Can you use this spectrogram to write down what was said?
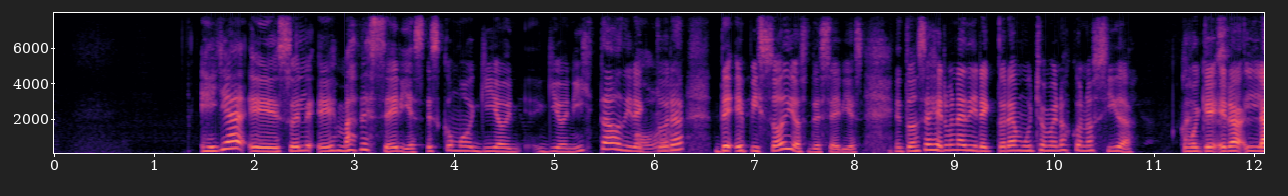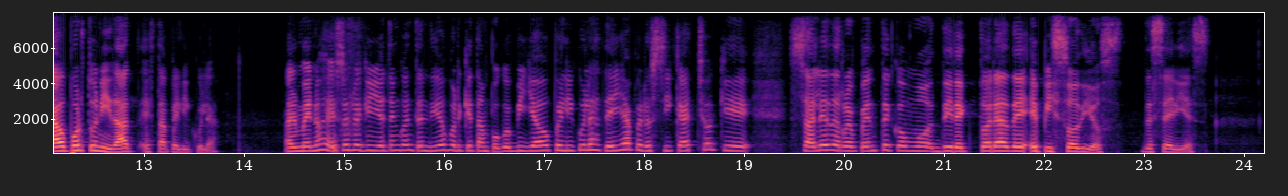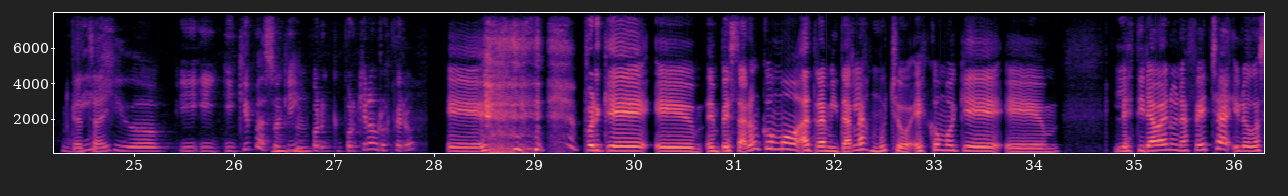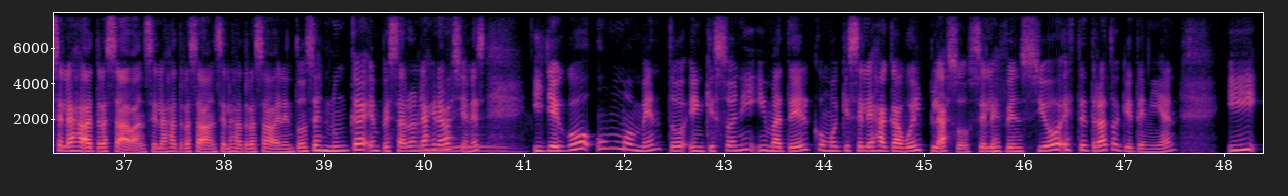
Ella eh, suele, es más de series, es como guionista o directora oh. de episodios de series. Entonces era una directora mucho menos conocida. Como que era la oportunidad esta película. Al menos eso es lo que yo tengo entendido porque tampoco he pillado películas de ella, pero sí cacho que sale de repente como directora de episodios de series. ¿Cachai? ¿Y, y, qué pasó aquí? ¿Por, ¿Por, qué no prosperó? Eh, porque eh, empezaron como a tramitarlas mucho. Es como que eh, les tiraban una fecha y luego se las atrasaban, se las atrasaban, se las atrasaban. Entonces nunca empezaron las grabaciones mm. y llegó un momento en que Sony y Mattel como que se les acabó el plazo, se les venció este trato que tenían y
